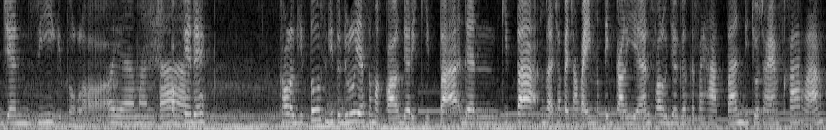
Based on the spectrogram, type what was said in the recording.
Gen Z gitu loh Oh ya mantap. Oke deh. Kalau gitu segitu dulu ya sama clown dari kita dan kita nggak capek-capek ingetin kalian selalu jaga kesehatan di cuaca yang sekarang.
